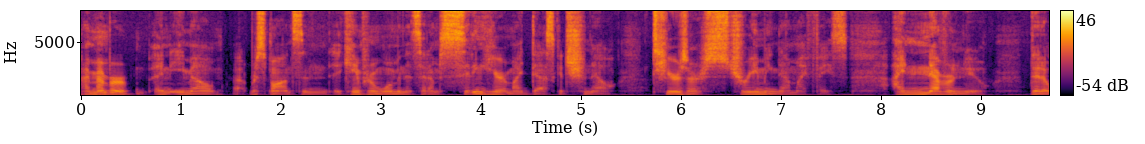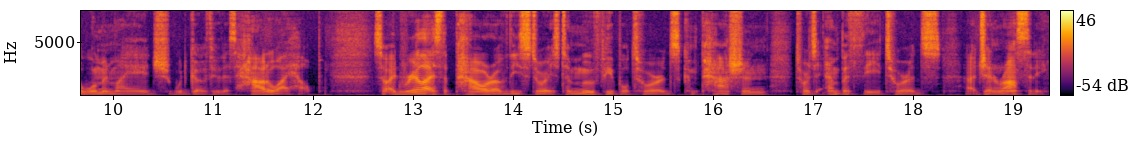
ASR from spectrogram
I remember an email uh, response, and it came from a woman that said, I'm sitting here at my desk at Chanel. Tears are streaming down my face. I never knew that a woman my age would go through this. How do I help? So I'd realized the power of these stories to move people towards compassion, towards empathy, towards uh, generosity,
